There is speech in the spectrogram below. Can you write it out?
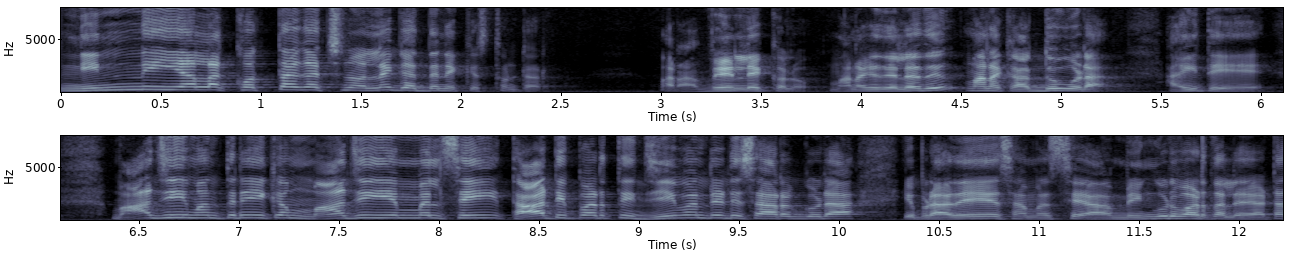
నిన్ని ఇలా కొత్తగా వచ్చిన వాళ్ళనే గద్దెనెక్కిస్తుంటారు. మరి అవేం లెక్కలో? మనకు తెలియదు మనకు అద్దు కూడా. అయితే మాజీ మంత్రి మాజీ ఎమ్మెల్సీ తాటిపర్తి జీవన్ రెడ్డి సార్కు కూడా ఇప్పుడు అదే సమస్య మింగుడు పడతలేదట.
